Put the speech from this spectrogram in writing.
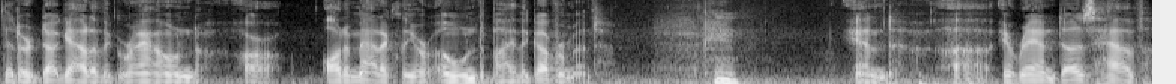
that are dug out of the ground are automatically are owned by the government. Hmm and uh, Iran does have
